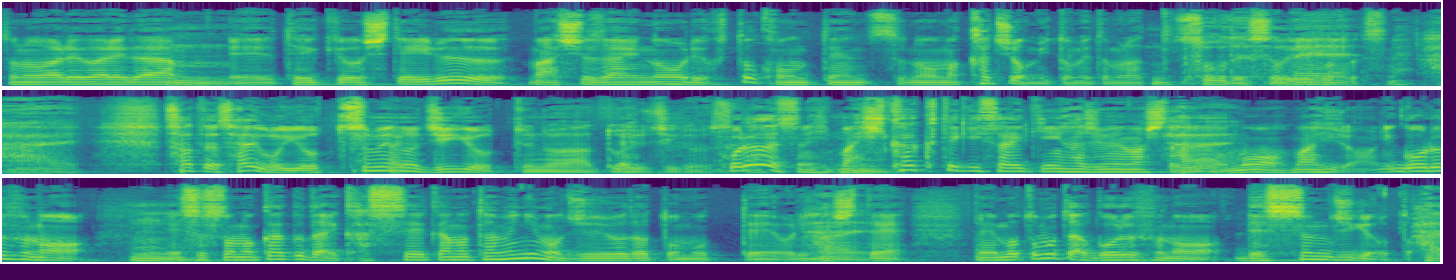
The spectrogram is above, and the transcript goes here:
その我々が、うん、えー、提供している、まあ取材能力とコンテンツの、まあ価値を認めてもらったそうですね。そういうことですね。はい。さて、最後、4つ目の事業っていうのはどういう事業ですか、これはですね、まあ、比較的最近始めましたけれども、はい、まあ、非常にゴルフの、裾野拡大活性化のためにも重要だと思っておりまして、はい、もともとはゴルフのレッスン事業と。は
